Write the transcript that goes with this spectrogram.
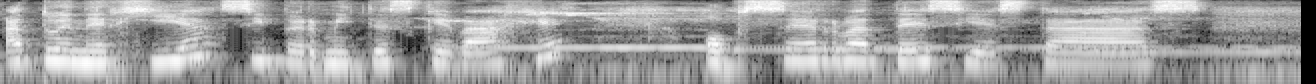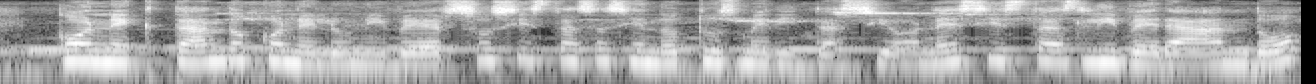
a tu energía, si permites que baje, obsérvate si estás conectando con el universo, si estás haciendo tus meditaciones, si estás liberando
